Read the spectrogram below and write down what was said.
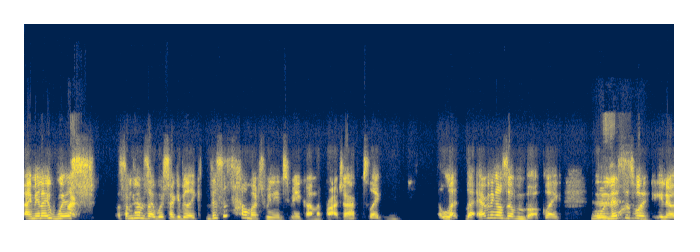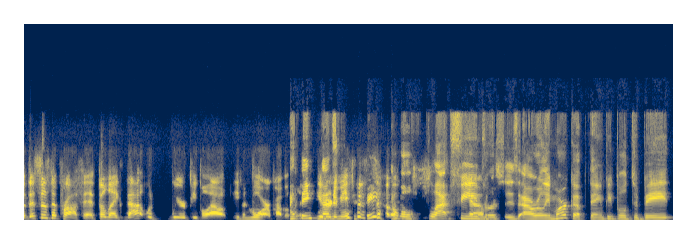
I mean, I wish sometimes I wish I could be like, this is how much we need to make on the project. Like let, let everything else open book. Like Well, this is what you know, this is the profit. But like that would weird people out even more, probably. I think you know what I mean? the So- whole flat fee Yeah. versus hourly markup thing. People debate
